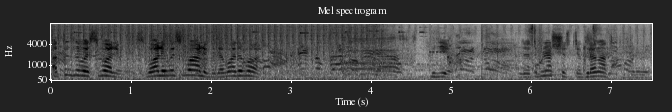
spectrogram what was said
А ты давай сваливай. Сваливай, сваливай. Давай, давай. Где? Да ты понимаешь, сейчас тебя граната подорвет.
